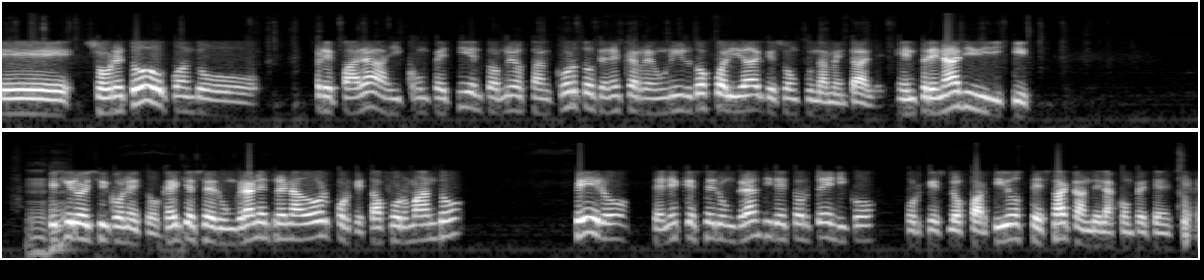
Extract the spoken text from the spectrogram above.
Eh, sobre todo cuando preparás y competís en torneos tan cortos, tenés que reunir dos cualidades que son fundamentales, entrenar y dirigir. ¿Qué quiero decir con esto? Que hay que ser un gran entrenador porque está formando, pero tenés que ser un gran director técnico porque los partidos te sacan de la competencia.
